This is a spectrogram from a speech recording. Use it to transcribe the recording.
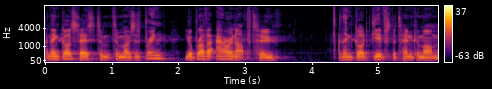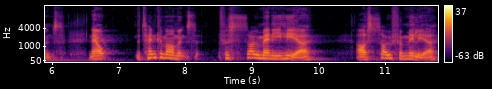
And then God says to, to Moses, Bring your brother Aaron up too. And then God gives the Ten Commandments. Now, the Ten Commandments, for so many here, are so familiar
